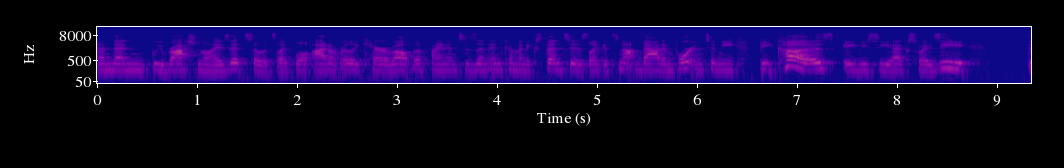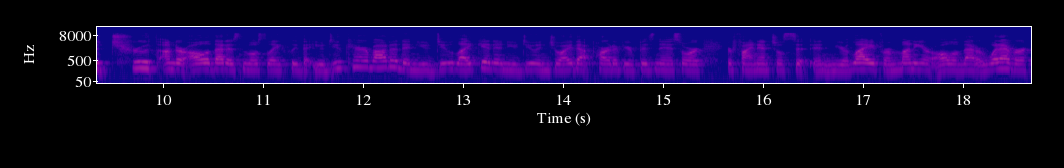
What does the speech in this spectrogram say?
and then we rationalize it so it's like well i don't really care about the finances and income and expenses like it's not that important to me because abc xyz the truth under all of that is most likely that you do care about it and you do like it and you do enjoy that part of your business or your financial in your life or money or all of that or whatever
